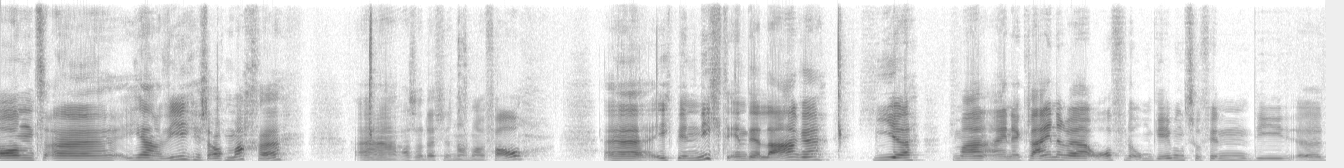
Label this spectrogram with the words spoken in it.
Und äh, ja, wie ich es auch mache, äh, also das ist nochmal V, äh, ich bin nicht in der Lage, hier mal eine kleinere offene Umgebung zu finden, die äh,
